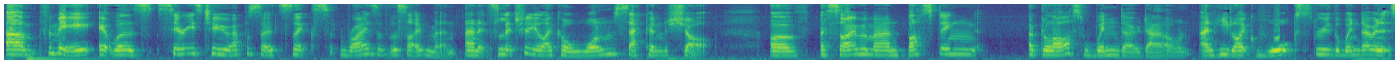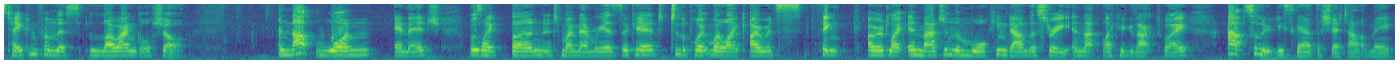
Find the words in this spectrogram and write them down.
Um, for me, it was series two, episode six, Rise of the Cybermen, and it's literally like a one second shot of a Cyberman busting a glass window down, and he like walks through the window, and it's taken from this low angle shot. And that one image was like burned into my memory as a kid to the point where like I would think I would like imagine them walking down the street in that like exact way. Absolutely scared the shit out of me.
